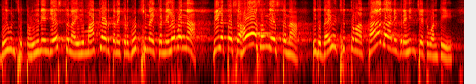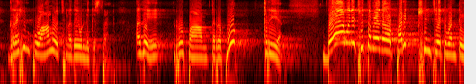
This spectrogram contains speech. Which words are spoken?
దేవుని చిత్తం ఇది నేను చేస్తున్నా ఇది మాట్లాడుతున్నా ఇక్కడ కూర్చున్నా ఇక్కడ నిలబడినా వీళ్ళతో సహవాసం చేస్తున్నా ఇది దైవ చిత్తమా కాదా అని గ్రహించేటువంటి గ్రహింపు ఆలోచన దేవునికి ఇస్తాడు అదే రూపాంతరపు క్రియ. దేవుని చిత్తమేదో పరీక్షించేటువంటి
